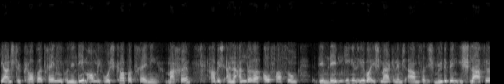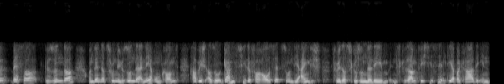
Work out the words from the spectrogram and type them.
ja ein Stück Körpertraining. Und in dem Augenblick, wo ich Körpertraining mache, habe ich eine andere Auffassung dem Leben gegenüber. Ich merke nämlich abends, dass ich müde bin. Ich schlafe besser, gesünder. Und wenn dazu eine gesunde Ernährung kommt, habe ich also ganz viele Voraussetzungen, die eigentlich für das gesunde Leben insgesamt wichtig sind, die aber gerade in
